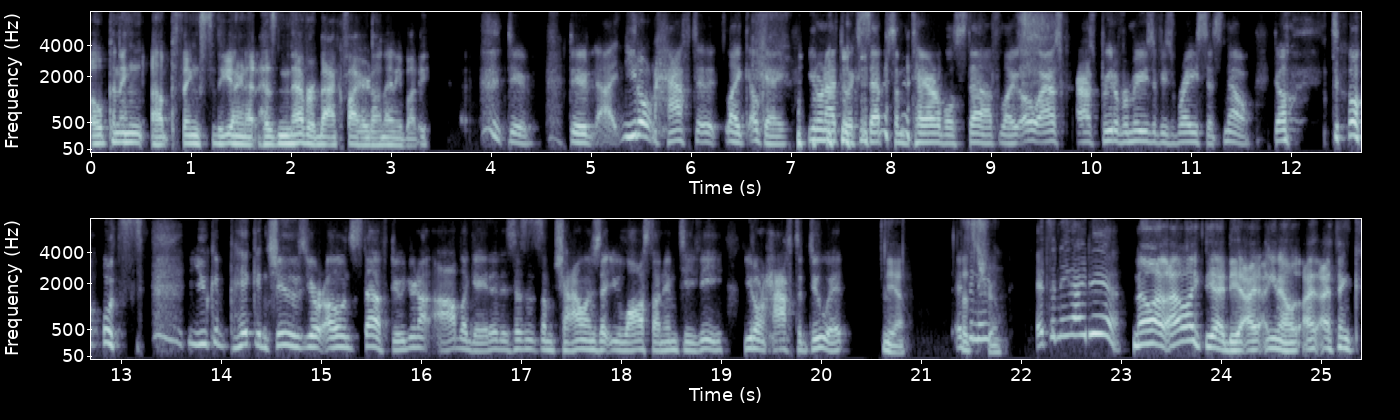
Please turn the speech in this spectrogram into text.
opening up things to the internet has never backfired on anybody. dude dude I- you don't have to like okay you don't have to accept some terrible stuff like oh ask ask peter vermes if he's racist no don't don't you can pick and choose your own stuff dude you're not obligated this isn't some challenge that you lost on mtv you don't have to do it Yeah, it's that's a neat, true. it's a neat idea No, I, I like the idea. I, you know, I, I think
